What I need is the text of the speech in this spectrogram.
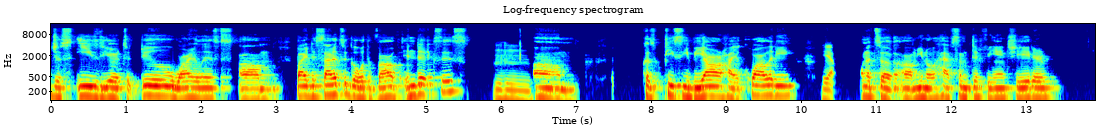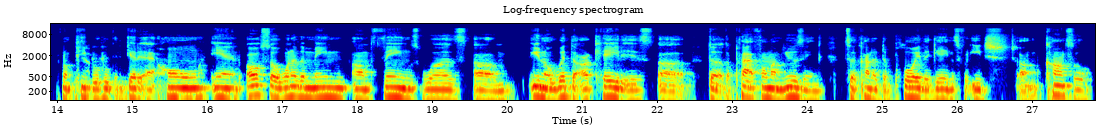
just easier to do wireless. Um, but I decided to go with the Valve indexes. Mm-hmm. Um, because PCVR higher quality. Yep. Wanted to um, you know, have some differentiator from people who could get it at home. And also one of the main um things was um, you know, with the arcade is uh the the platform I'm using to kind of deploy the games for each um console.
